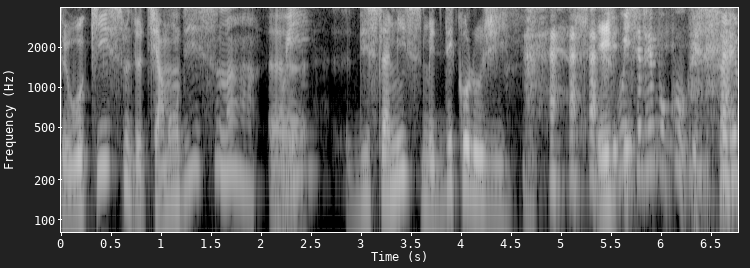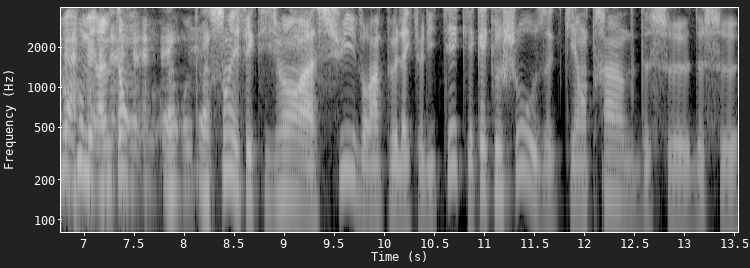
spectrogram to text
de wokisme, de tiers-mondisme, oui d'islamisme et d'écologie. oui, ça fait beaucoup. Ça fait beaucoup, mais en même temps, on, sent effectivement à suivre un peu l'actualité qu'il y a quelque chose qui est en train de se, de se,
